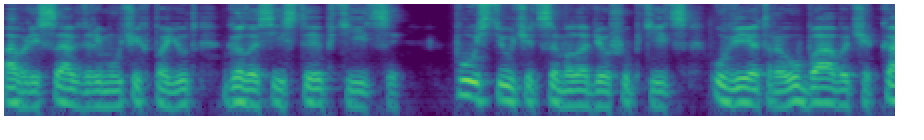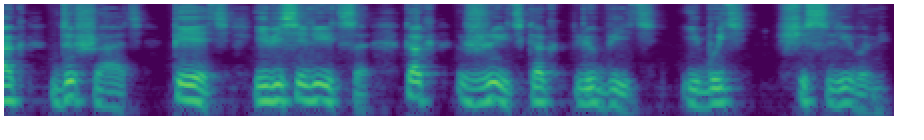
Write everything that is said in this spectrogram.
а в лесах дремучих поют голосистые птицы. Пусть учится молодежь у птиц, у ветра, у бабочек, как дышать, петь и веселиться, как жить, как любить и быть счастливыми.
